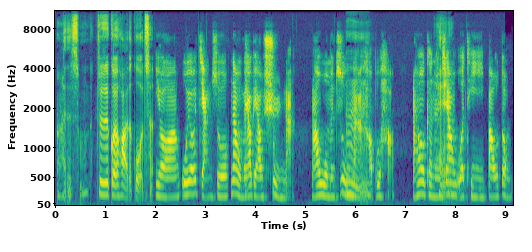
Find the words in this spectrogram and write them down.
吗？还是什么的？就是规划的过程。有啊，我有讲说，那我们要不要去哪？然后我们住哪嗯好不好？然后可能像我提包栋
